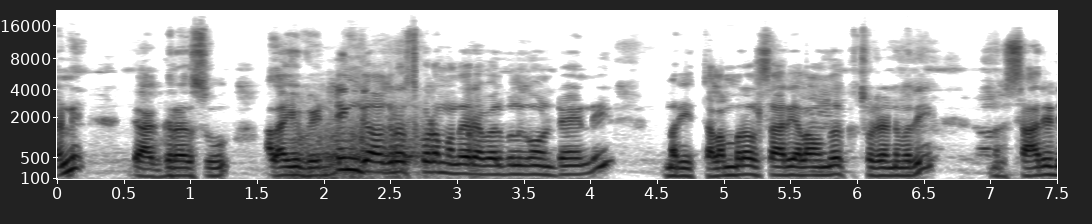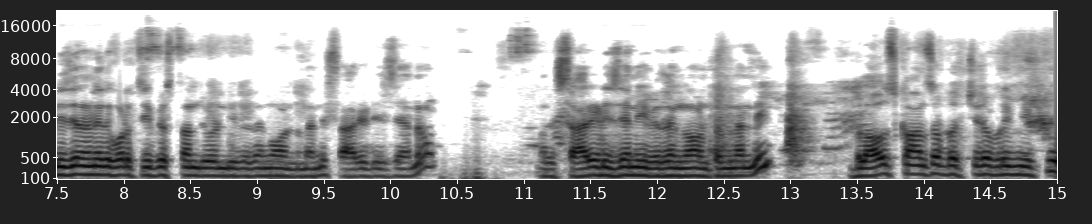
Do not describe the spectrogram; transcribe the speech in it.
అండ్ గాగ్రాస్ అలాగే వెడ్డింగ్ గాగ్రాస్ కూడా మన దగ్గర అవైలబుల్గా ఉంటాయండి. మరి తలంబరాల శారీ ఎలా ఉందో చూడండి మరి. మరి శారీ డిజైన్ అనేది కూడా చూపిస్తాను చూడండి ఈ విధంగా ఉంటుందండి శారీ డిజైన్. మరి శారీ డిజైన్ ఈ విధంగా ఉంటుందండి. బ్లౌజ్ కాన్సెప్ట్ వచ్చేటప్పుడు మీకు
